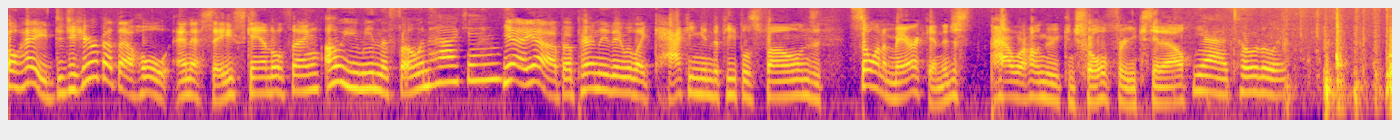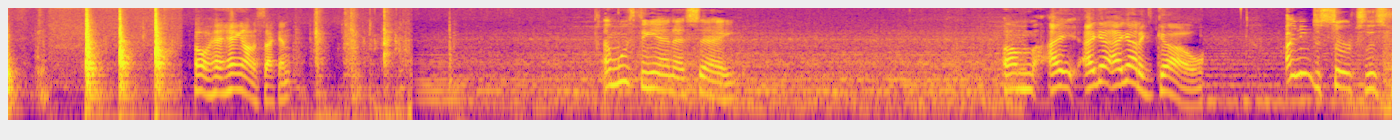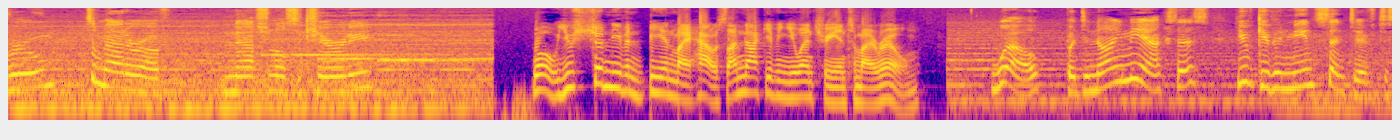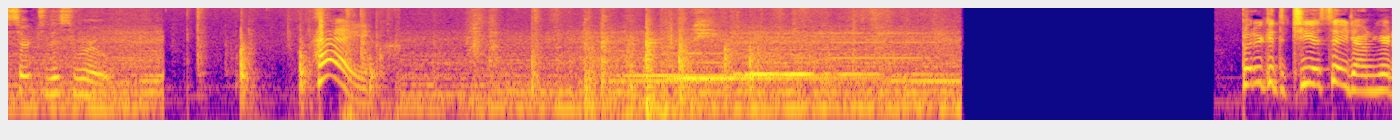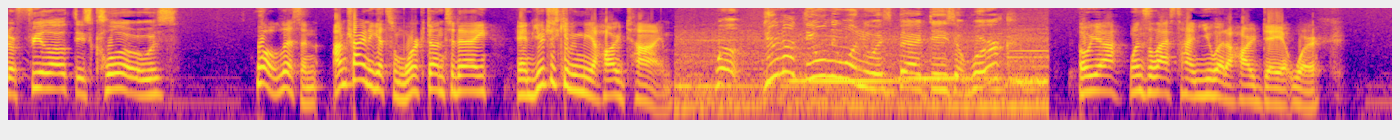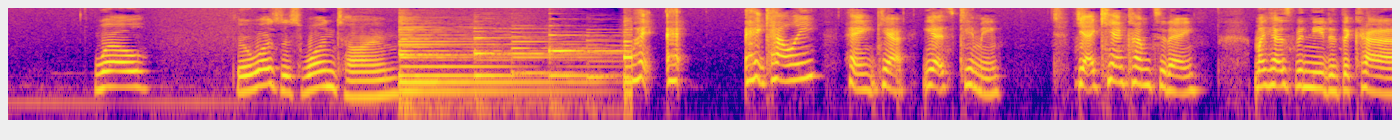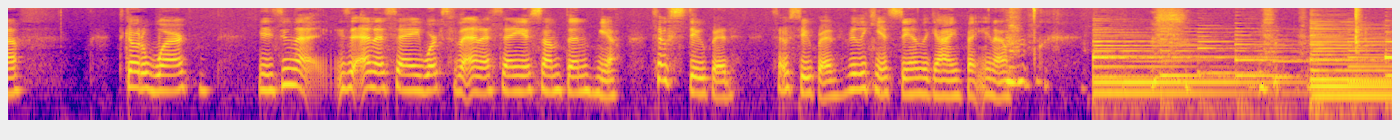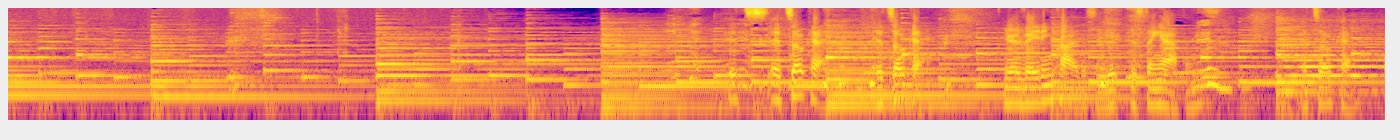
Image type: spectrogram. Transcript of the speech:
Oh, hey, did you hear about that whole NSA scandal thing? Oh, you mean the phone hacking? Yeah, yeah, but apparently they were like hacking into people's phones. So un-American. They're just power-hungry control freaks, you know? Yeah, totally. Oh, hey, hang on a second. I'm with the NSA. Um, I, I, got, I gotta go. I need to search this room. It's a matter of national security. Whoa, you shouldn't even be in my house. I'm not giving you entry into my room. Well, but denying me access, you've given me incentive to search this room. Hey! Better get the TSA down here to feel out these clothes. Whoa, listen, I'm trying to get some work done today, and you're just giving me a hard time. Well, you're not the only one who has bad days at work. Oh yeah? When's the last time you had a hard day at work? Well, there was this one time. Oh, hey, hey, hey, Kelly. Hey, yeah, yeah, it's Kimmy. Yeah, I can't come today. My husband needed the car to go to work. He's doing that. He's NSA, works for the NSA or something. Yeah, so stupid, so stupid. Really can't stand the guy, but you know. It's, it's okay. It's okay. You're invading privacy. This thing happens. It's okay.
